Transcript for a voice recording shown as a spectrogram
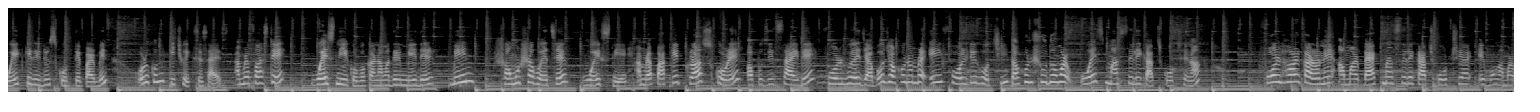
ওয়েটকে রিডিউস করতে পারবেন ওরকমই কিছু এক্সারসাইজ আমরা ফার্স্টে ওয়েস্ট নিয়ে করব, কারণ আমাদের মেয়েদের মেন সমস্যা হয়েছে ওয়েস্ট নিয়ে। আমরা পাকেট ক্রস করে অপোজিট সাইডে ফোল্ড হয়ে যাব। যখন আমরা এই ফোল্ডটি হচ্ছি, তখন শুধু আমার ওয়েস্ট মাসেলই কাজ করছে না। ফোল্ড হওয়ার কারণে আমার ব্যাক মাসেলে কাজ করছে এবং আমার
